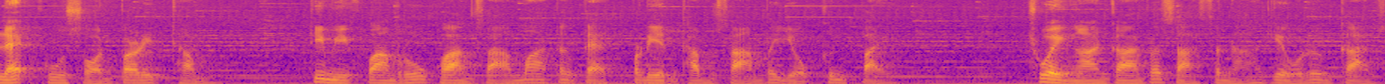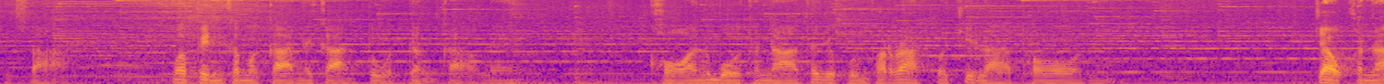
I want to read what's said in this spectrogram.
และครูสอนปริธรรม ที่มีความรู้ความสามารถตั้งแต่เปลี่ยนทำสามประโยคขึ้นไป ช่วยงานการพระศาสนาเกี่ยวเรื่องการศึกษาว่าเป็นกรรมการในการตรวจดังกล่าวแล้ว ขออนุโมทนาท่านเจ้าคุณพระราชวชิราธรเจ้าคณะ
